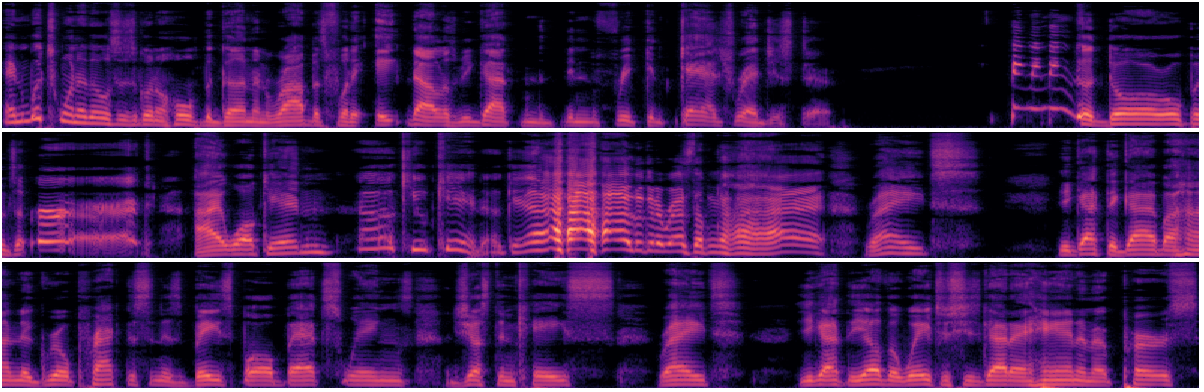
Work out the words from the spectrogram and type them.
and which one of those is going to hold the gun and rob us for the $8 we got in the, in the freaking cash register. Bing, bing, bing. The door opens up. I walk in. Oh, cute kid. Okay. Look at the rest of them. Right. You got the guy behind the grill practicing his baseball bat swings just in case. Right. You got the other waitress. She's got her hand in her purse.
